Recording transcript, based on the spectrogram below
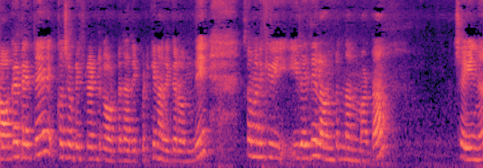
లాకెట్ అయితే కొంచెం డిఫరెంట్గా ఉంటుంది. అది ఇప్పటికీ నా దగ్గర ఉంది. సో మనకి ఇదైతే ఇలా ఉంటుంది అనమాట చైన్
